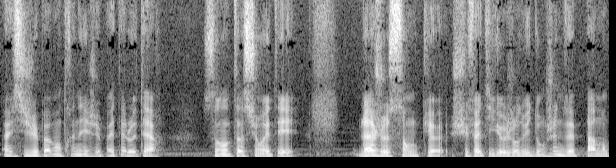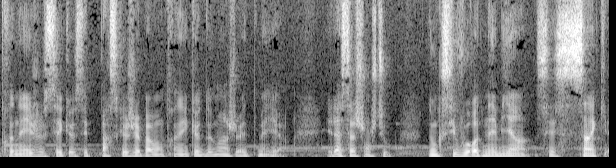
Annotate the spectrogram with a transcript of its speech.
ah, si je vais pas m'entraîner, je vais pas être à l'auteur. Son intention était Là, je sens que je suis fatigué aujourd'hui, donc je ne vais pas m'entraîner et je sais que c'est parce que je ne vais pas m'entraîner que demain je vais être meilleur. Et là, ça change tout. Donc, si vous retenez bien ces cinq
